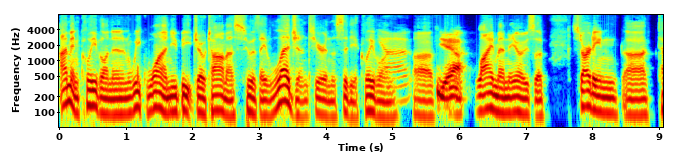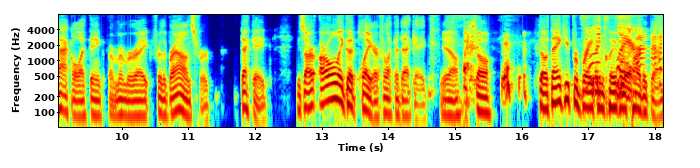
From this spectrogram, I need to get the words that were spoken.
I'm in Cleveland, and in week one, you beat Joe Thomas, who is a legend here in the city of Cleveland. Yeah. Uh, Yeah. lineman. You know, he's a starting uh, tackle, I think, if I remember right, for the Browns for a decade. He's our, our only good player for like a decade. You know, so so thank you for He's the only breaking Cleveland player. apart again. I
